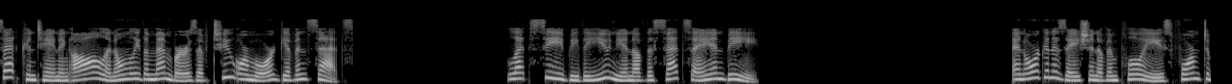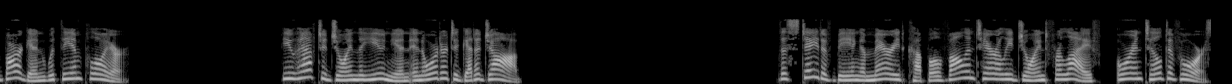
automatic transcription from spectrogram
set containing all and only the members of two or more given sets. Let C be the union of the sets A and B. An organization of employees formed to bargain with the employer. You have to join the union in order to get a job. The state of being a married couple voluntarily joined for life, or until divorce.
